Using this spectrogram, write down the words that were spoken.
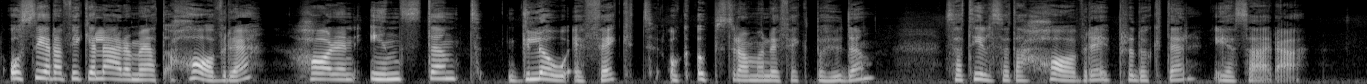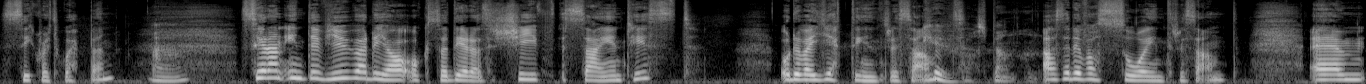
Och sedan fick jag lära mig att havre har en instant glow-effekt och uppstramande effekt på huden. Så att tillsätta havre i produkter är så här uh, secret weapon. Sedan intervjuade jag också deras chief scientist. Och det var jätteintressant. Gud vad spännande. Alltså det var så intressant. Ehm,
